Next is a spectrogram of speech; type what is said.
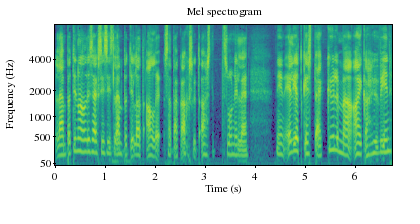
lämpötilan lisäksi, siis lämpötilat alle 120 astetta suunnilleen, niin eliöt kestää kylmää aika hyvin.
